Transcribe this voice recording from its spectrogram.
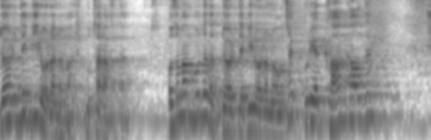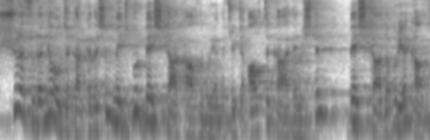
4'e 1 oranı var bu tarafta. O zaman burada da 4'e 1 oranı olacak. Buraya K kaldı. Şurası da ne olacak arkadaşım? Mecbur 5K kaldı buraya da. Çünkü 6K demiştim. 5K da buraya kaldı.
